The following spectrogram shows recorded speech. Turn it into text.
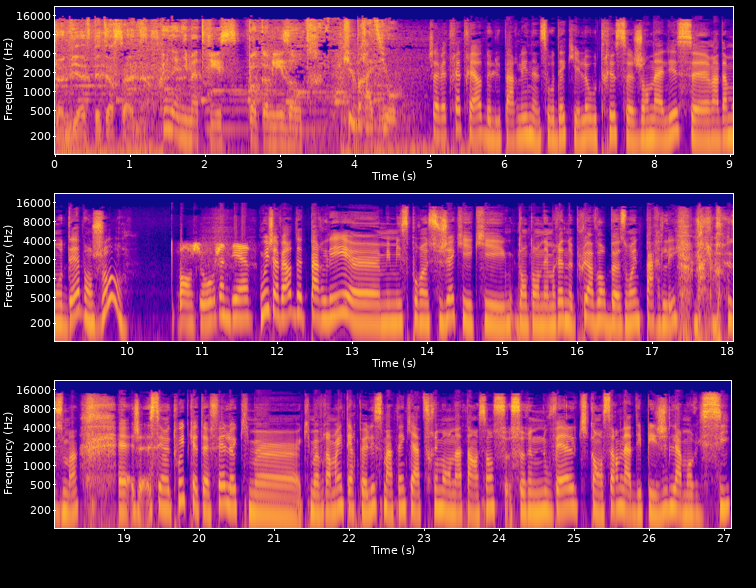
Geneviève Peterson. Une animatrice pas comme les autres. Cube Radio. J'avais très, très hâte de lui parler. Nancy Audet, qui est là, autrice, journaliste. Euh, Madame Audet, bonjour. Bonjour Geneviève. Oui, j'avais hâte de te parler, euh, Mimi, c'est pour un sujet qui est, qui est dont on aimerait ne plus avoir besoin de parler, malheureusement. Euh, c'est un tweet que tu as fait là qui me qui m'a vraiment interpellé ce matin, qui a attiré mon attention sur, une nouvelle qui concerne la DPJ de la Mauricie,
